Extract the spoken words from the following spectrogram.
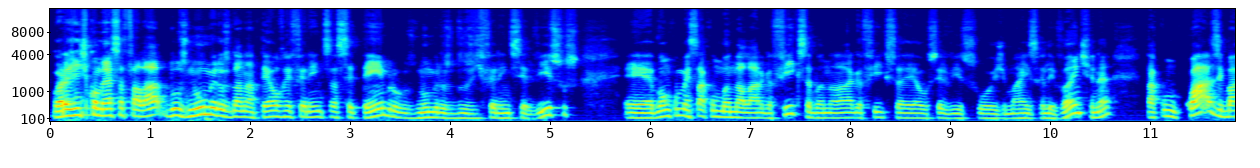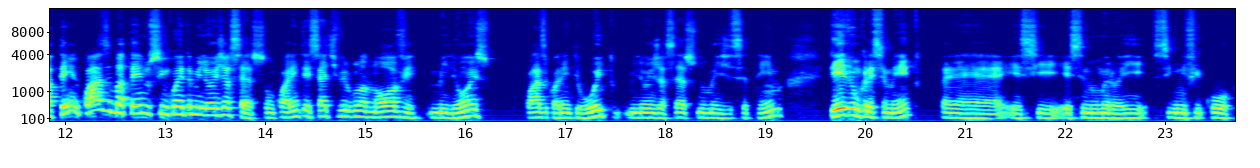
Agora a gente começa a falar dos números da Anatel referentes a setembro, os números dos diferentes serviços. É, vamos começar com banda larga fixa. Banda larga fixa é o serviço hoje mais relevante, né? Está com quase batendo, quase batendo 50 milhões de acessos. São 47,9 milhões, quase 48 milhões de acessos no mês de setembro. Teve um crescimento. É, esse, esse número aí significou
